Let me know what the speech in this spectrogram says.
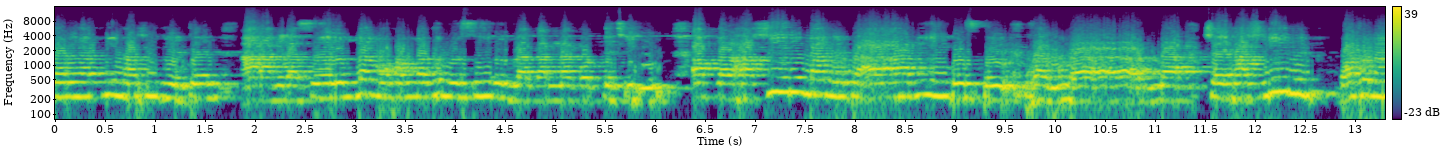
জানি আপনি হাসি দিয়েছেন। আর আমি রাসূলুল্লাহ মুহাম্মদুর রাসূলুল্লাহ কান্না করতেছি। আপনার হাসির মানেটা আমি বুঝতে পারলাম না। সেই হাসির ঘটনা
